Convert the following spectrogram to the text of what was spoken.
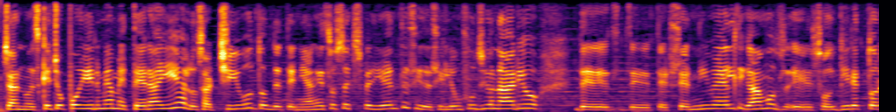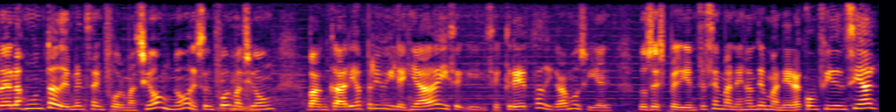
O sea, no es que yo pueda irme a meter ahí a los archivos donde tenían esos expedientes y decirle a un funcionario de, tercer nivel, digamos, eh, soy directora de la Junta, déme esa información, ¿no? Esa información bancaria privilegiada y, secreta, digamos, y los expedientes se manejan de manera confidencial.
